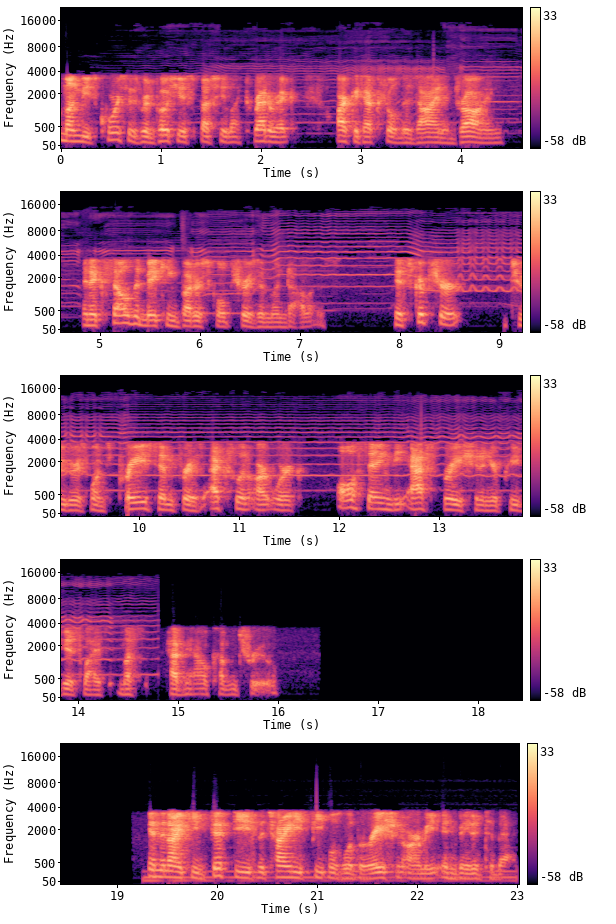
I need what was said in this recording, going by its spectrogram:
Among these courses, Rinpoche especially liked rhetoric, architectural design, and drawing, and excelled in making butter sculptures and mandalas. His scripture tutors once praised him for his excellent artwork, all saying the aspiration in your previous life must have now come true. In the 1950s, the Chinese People's Liberation Army invaded Tibet.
